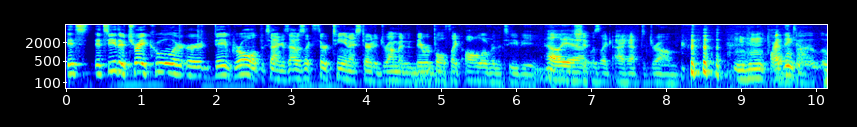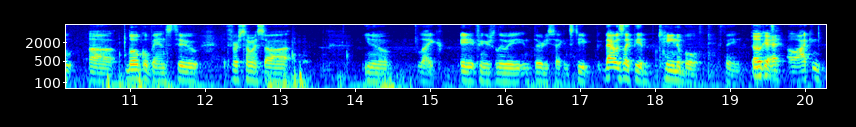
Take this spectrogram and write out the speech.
It's it's either Tré Cool or, or Dave Grohl at the time because I was like 13. I started drumming and they were both like all over the TV. Hell yeah. Shit was like I have to drum. hmm I think uh, uh, local bands too. The first time I saw, you know, like 88 Fingers Louie and 30 Seconds Deep, that was like the attainable thing. Okay. Oh, I can.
